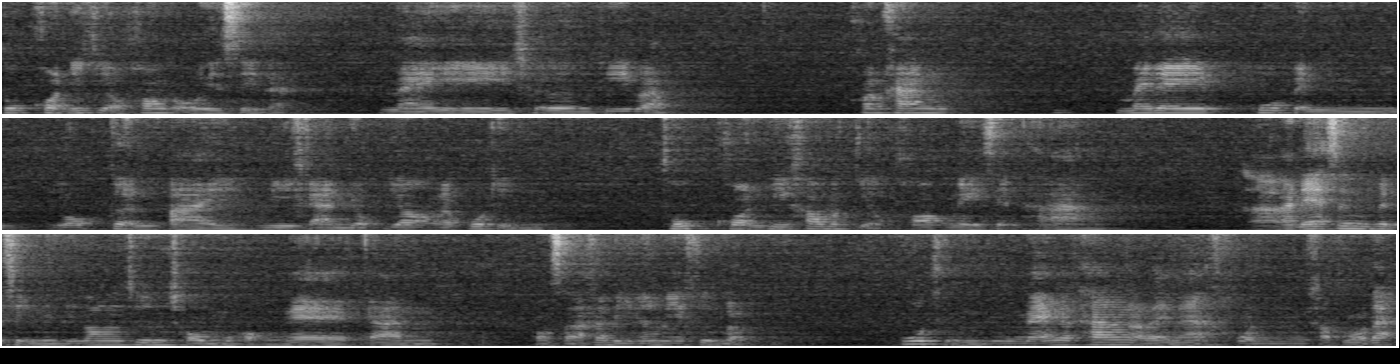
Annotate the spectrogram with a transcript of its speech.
ทุกคนที่เกี่ยวข้องกับโอเอซิสอะในเชิงที่แบบค่อนข้าง ไม่ได้พูดเป็นลบเกินไป มีการยกย่องและพูดถึงทุกคนที่เข้ามาเกี่ยวข้องในเส้นทางอะอันเนี้ยซึ่งเป็นสิ่งหนึ่งที่ต้องชื่นชมของแงการของสารคดีเรื่องนี้คือแบบ พูดถึงแม้กระทั่งอะไรนะ คนขับรถอะ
